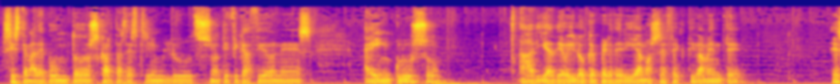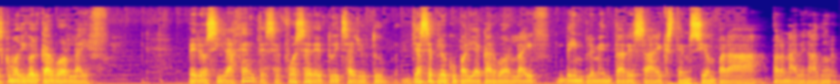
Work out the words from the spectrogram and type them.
Sistema de puntos, cartas de Streamloots, notificaciones, e incluso a día de hoy lo que perderíamos efectivamente es, como digo, el Cardboard Life. Pero si la gente se fuese de Twitch a YouTube, ya se preocuparía Cardboard Life de implementar esa extensión para, para navegador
